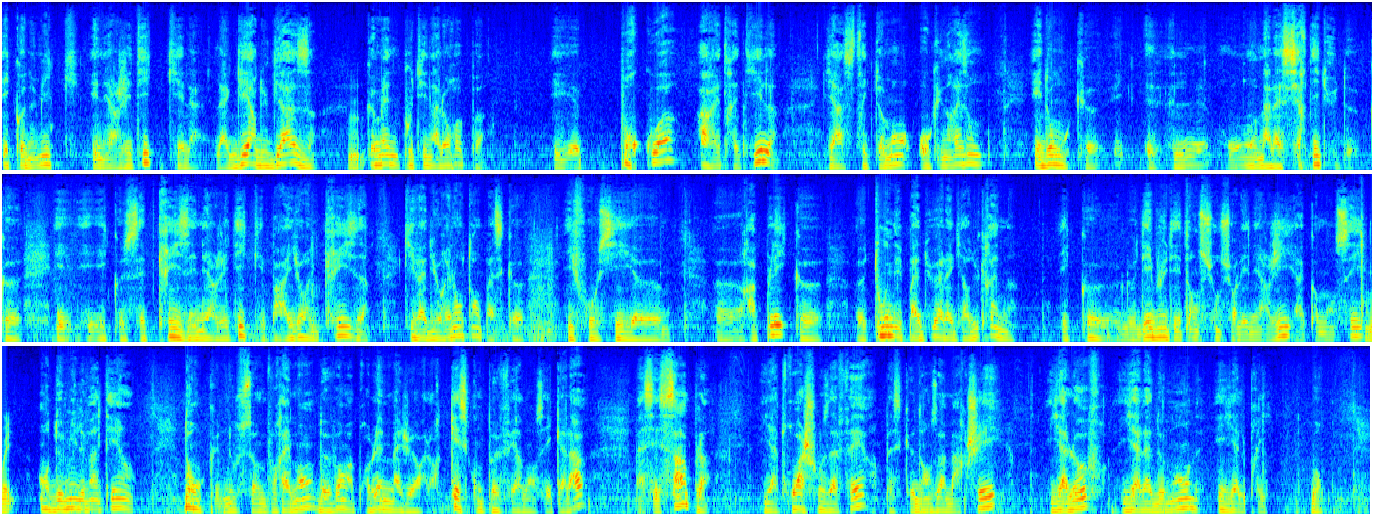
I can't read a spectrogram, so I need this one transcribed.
économique, énergétique, qui est la, la guerre du gaz que mène Poutine à l'Europe. Et pourquoi arrêterait-il? Il n'y a strictement aucune raison. Et donc, euh, euh, on a la certitude que, et, et que cette crise énergétique est par ailleurs une crise qui va durer longtemps, parce qu'il faut aussi euh, euh, rappeler que euh, tout n'est pas dû à la guerre d'Ukraine, et que le début des tensions sur l'énergie a commencé Oui. en 2021. Donc nous sommes vraiment devant un problème majeur. Alors qu'est-ce qu'on peut faire dans ces cas-là? Ben, C'est simple, il y a trois choses à faire, parce que dans un marché, il y a l'offre, il y a la demande et il y a le prix. Bon,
